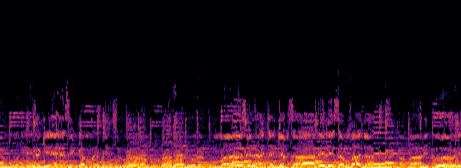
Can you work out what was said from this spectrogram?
namoonni dhagee siin gammachiisu yookaan kummaa sirraa caccabsaa bilisaan baata kan baari tooli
